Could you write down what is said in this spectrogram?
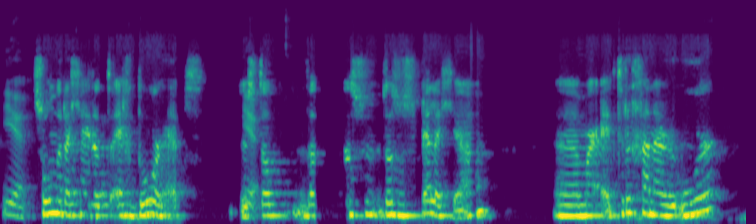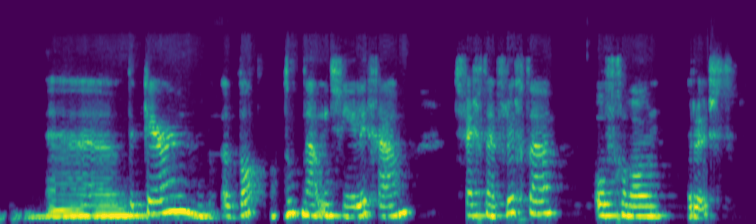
Yeah. Zonder dat jij dat echt doorhebt. Dus Yeah. dat, dat, dat, is, dat is een spelletje. Uh, maar teruggaan naar de oer. de kern, wat doet nou iets in je lichaam? Het vechten en vluchten of gewoon rust?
